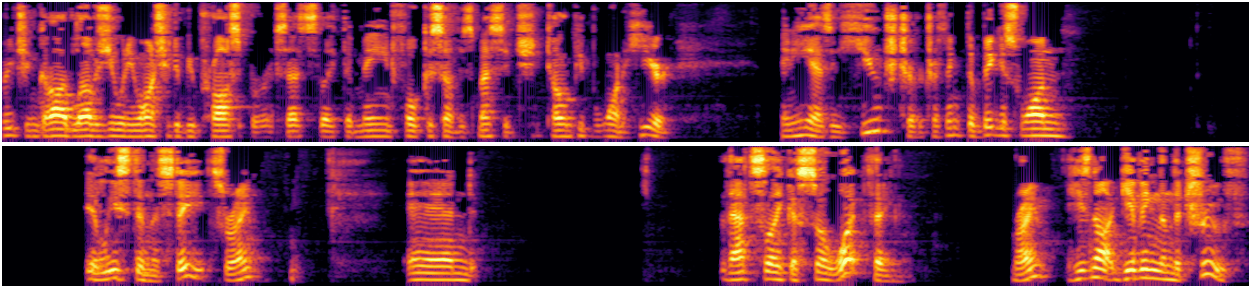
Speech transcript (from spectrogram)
preaching God loves you and he wants you to be prosperous. That's like the main focus of his message, telling people want to hear. And he has a huge church. I think the biggest one, at least in the States, right? And that's like a so what thing, right? He's not giving them the truth.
